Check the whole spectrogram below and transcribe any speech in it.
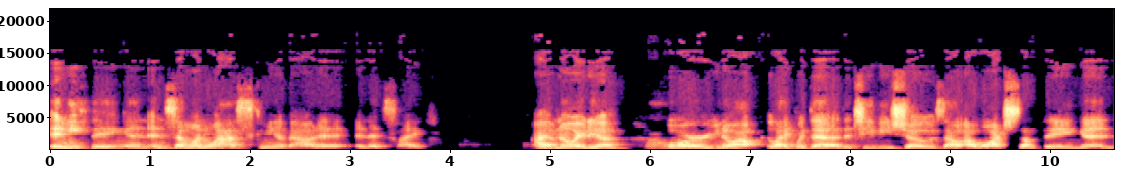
anything and and someone will ask me about it and it's like I have no idea. Wow. Or you know, I'll, like with the the TV shows, I'll, I'll watch something and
